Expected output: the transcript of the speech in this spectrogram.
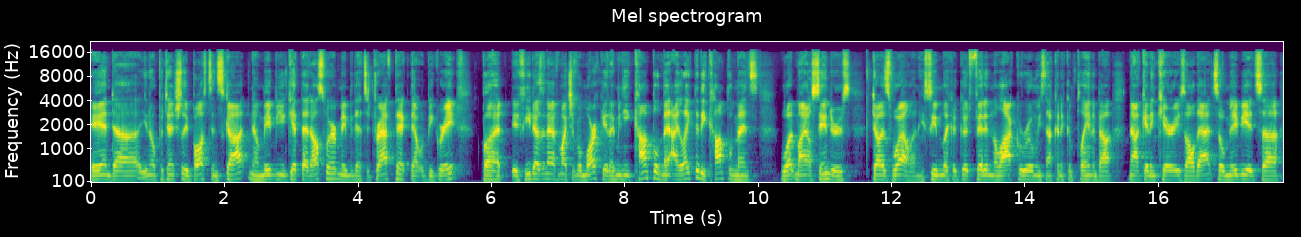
And uh, you know potentially Boston Scott. Now maybe you get that elsewhere. Maybe that's a draft pick. That would be great. But if he doesn't have much of a market, I mean, he complement. I like that he complements what Miles Sanders does well, and he seemed like a good fit in the locker room. He's not going to complain about not getting carries, all that. So maybe it's a,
